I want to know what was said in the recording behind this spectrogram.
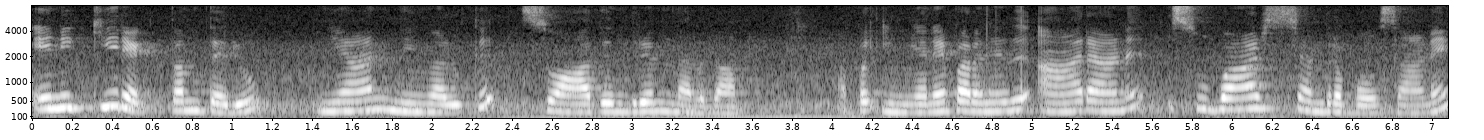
എനിക്ക് രക്തം തരൂ ഞാൻ നിങ്ങൾക്ക് സ്വാതന്ത്ര്യം നൽകാം. അപ്പോൾ ഇങ്ങനെ പറഞ്ഞത് ആരാണ്? സുഭാഷ് ചന്ദ്രബോസാണ്.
